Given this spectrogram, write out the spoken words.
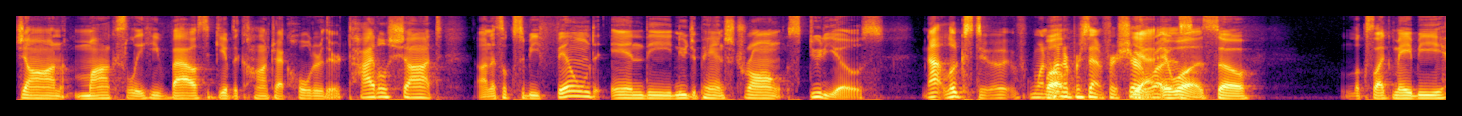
John Moxley. He vows to give the contract holder their title shot. Uh, this looks to be filmed in the New Japan Strong Studios. Not looks to one hundred percent for sure. yeah, it was. So looks like maybe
